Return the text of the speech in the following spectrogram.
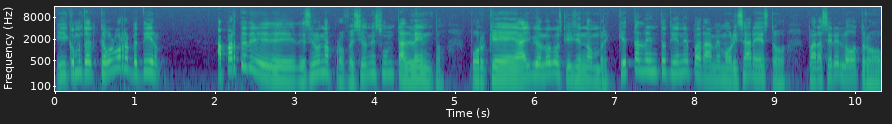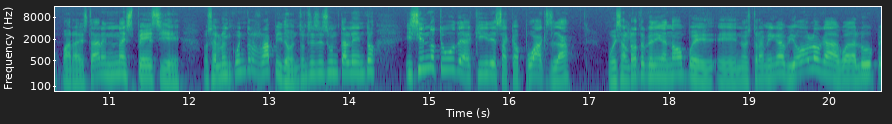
Y como te, vuelvo a repetir, aparte de ser una profesión, es un talento. Porque hay biólogos que dicen, hombre, ¿qué talento tiene para memorizar esto, para hacer el otro, para estar en una especie? O sea, lo encuentras rápido, entonces es un talento. Y siendo tú de aquí, de Zacapuaxla, pues al rato que digan, no, pues eh, nuestra amiga bióloga Guadalupe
